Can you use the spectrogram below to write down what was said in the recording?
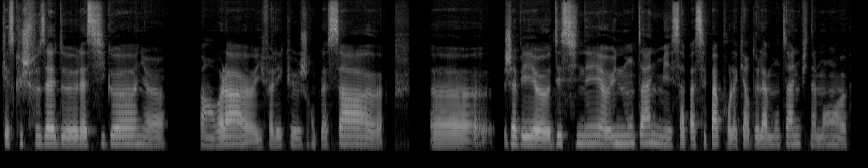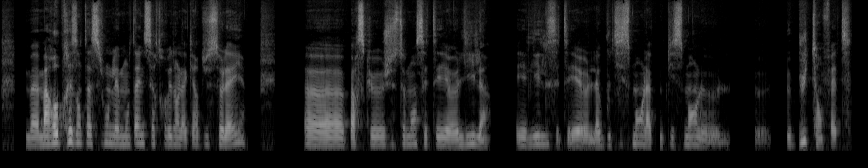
Qu'est-ce que je faisais de la cigogne Enfin voilà, il fallait que je remplace ça j'avais dessiné une montagne, mais ça passait pas pour la carte de la montagne. Finalement, ma, représentation de la montagne s'est retrouvée dans la carte du soleil, parce que justement, c'était l'île. Et l'île, c'était l'aboutissement, l'accomplissement, le, but, en fait.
